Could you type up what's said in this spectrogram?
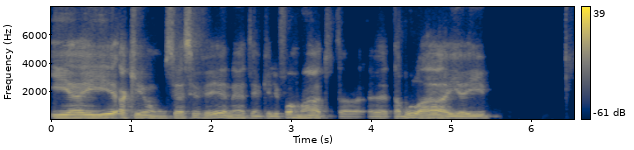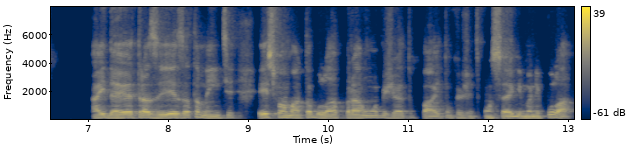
E aí, aqui um CSV, né, tem aquele formato, tá, é, tabular, e aí a ideia é trazer exatamente esse formato tabular para um objeto Python que a gente consegue manipular.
